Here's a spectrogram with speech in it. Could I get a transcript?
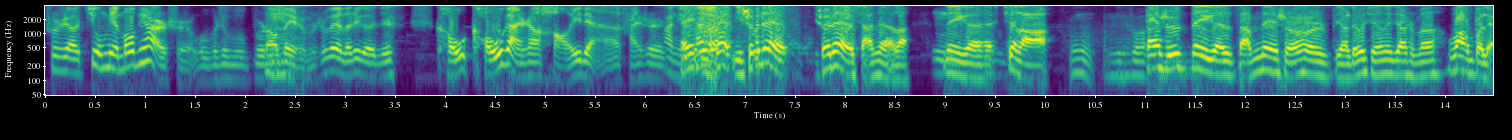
说是要就面包片儿吃，我不就不不知道为什么，是为了这个这口口感上好一点，还是哎，你说你说这你说这我想起来了，嗯那个信老，嗯，你说当时那个咱们那时候比较流行那叫什么忘不了，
